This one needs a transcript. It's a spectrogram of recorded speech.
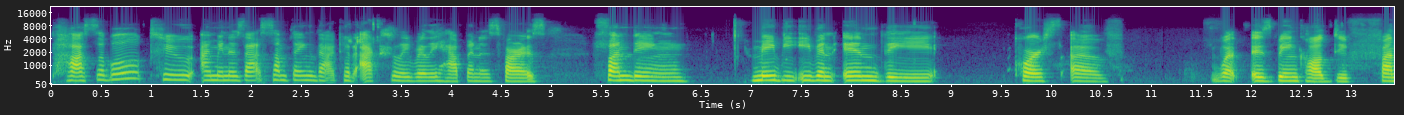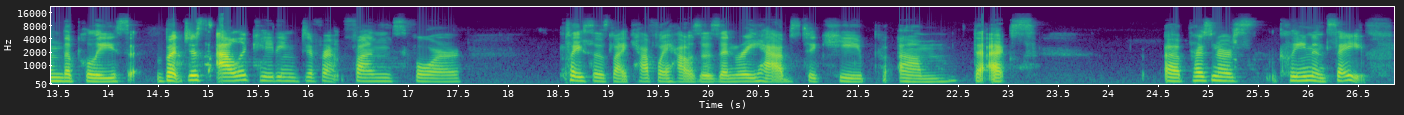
possible to i mean is that something that could actually really happen as far as funding maybe even in the course of what is being called defund the police but just allocating different funds for places like halfway houses and rehabs to keep um, the ex uh, prisoners clean and safe.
